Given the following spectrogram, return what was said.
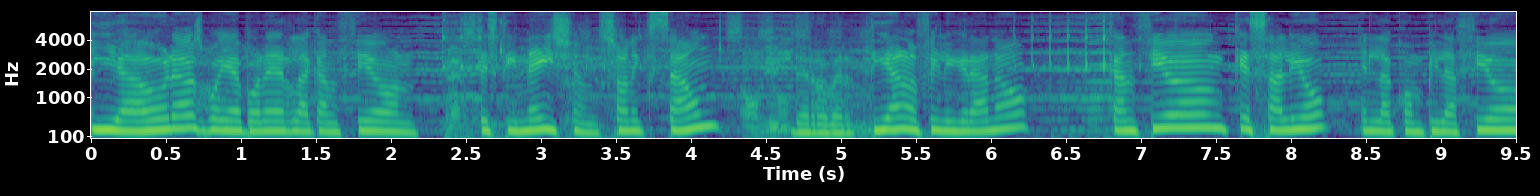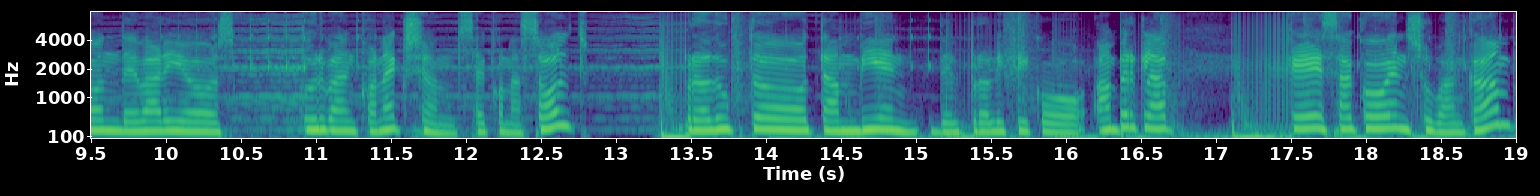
Y ahora os voy a poner la canción Destination Sonic Sound de Robertiano Filigrano, canción que salió en la compilación de varios Urban Connection Second Assault, producto también del prolífico Amper Club que sacó en su Bandcamp,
